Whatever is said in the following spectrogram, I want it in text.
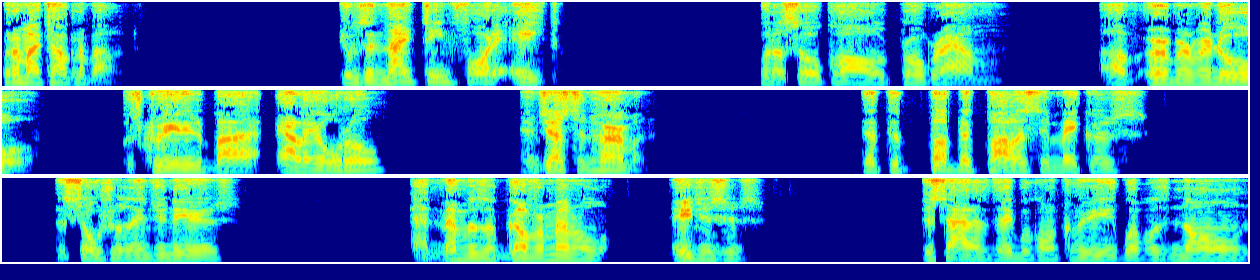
What am I talking about? It was in 1948 when a so-called program of urban renewal was created by Alioto and Justin Herman that the public policy makers, the social engineers, and members of governmental agencies decided they were going to create what was known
